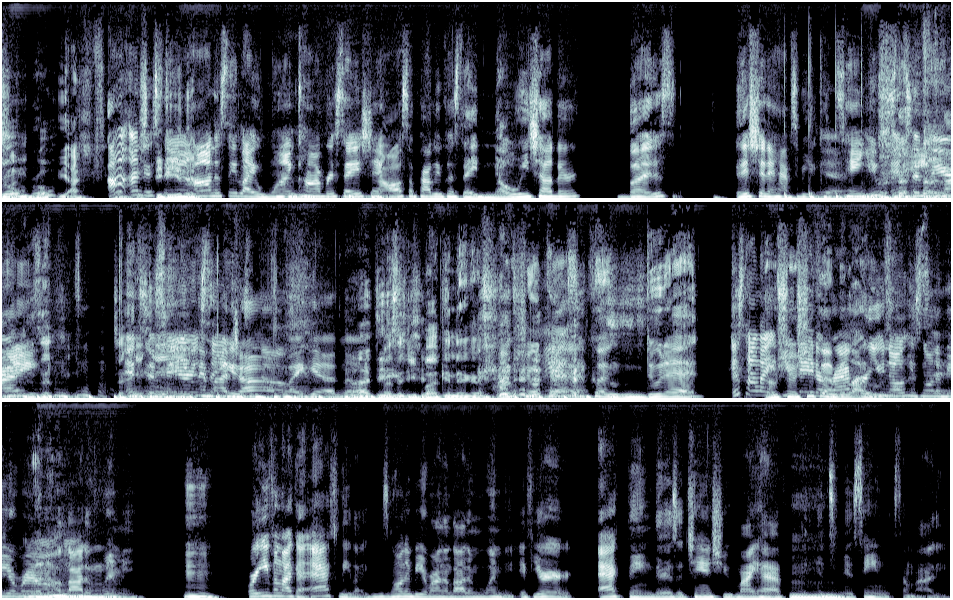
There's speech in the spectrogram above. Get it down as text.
a film, bro. yeah, I it's understand, Diddy, innit? honestly, like one conversation, also probably because they know each other, but it's it shouldn't have to be a Yeah. continuous You thing, interfering. Interfering in my job. no. Like, yeah, no. Uh, Diddy, I you bugging, nigga. I'm sure Cassie couldn't do that. It's not like I'm if sure you she a couldn't be rapper, like, you know he's going to be around a lot of women. Mm. or even like an athlete, like he's going to be around a lot of women. If you're acting, there's a chance you might have an Mhm. intimate scene with somebody.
